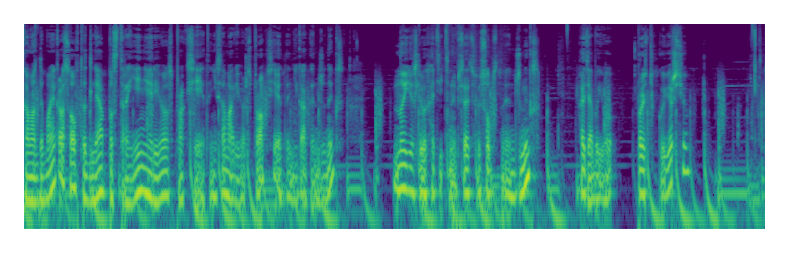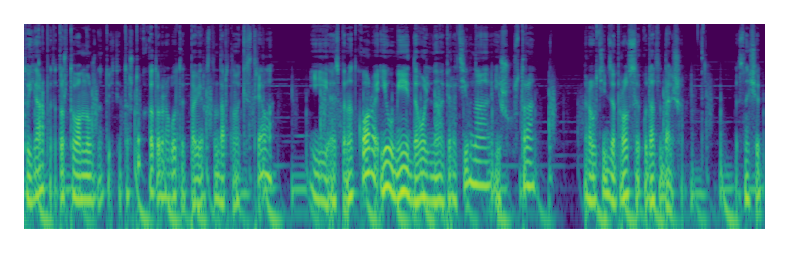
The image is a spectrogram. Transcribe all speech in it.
команды Microsoft для построения reverse proxy. Это не сама reverse proxy, это не как Nginx. Но если вы хотите написать свой собственный Nginx, хотя бы его простенькую версию, то YARP это то, что вам нужно. То есть это штука, которая работает поверх стандартного кистрела и ASP.NET Core и умеет довольно оперативно и шустро раутить запросы куда-то дальше. Значит,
